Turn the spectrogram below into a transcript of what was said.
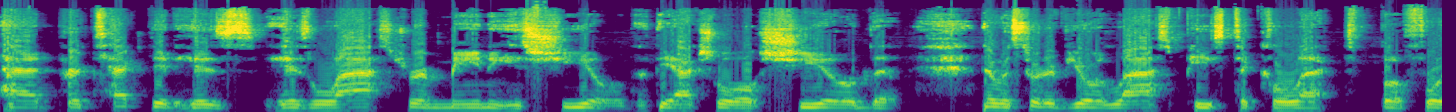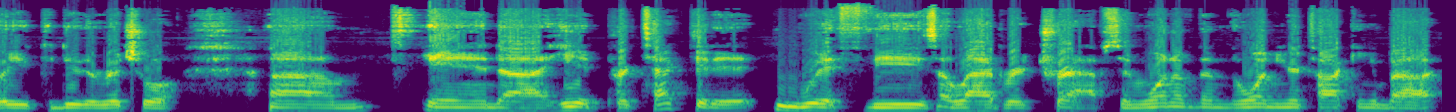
had protected his his last remaining his shield, the actual shield that that was sort of your last piece to collect before you could do the ritual, um, and uh, he had protected it with these elaborate traps, and one of them, the one you're talking about,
